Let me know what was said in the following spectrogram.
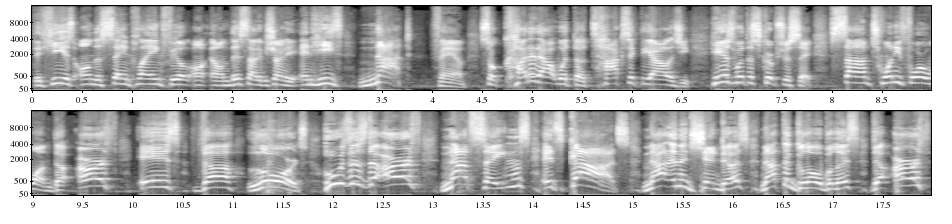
That he is on the same playing field on, on this side of eternity. And he's not fam. So cut it out with the toxic theology. Here's what the scriptures say Psalm 24 1. The earth is the Lord's. Whose is the earth? Not Satan's, it's God's. Not an agendas, not the globalists. The earth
